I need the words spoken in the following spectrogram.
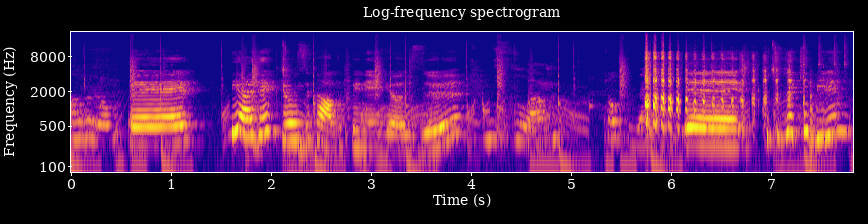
Alırım. Ee, bir adet gözlük aldık deney gözlüğü. Musluğum. Çok güzel. Ee, kutudaki bilim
